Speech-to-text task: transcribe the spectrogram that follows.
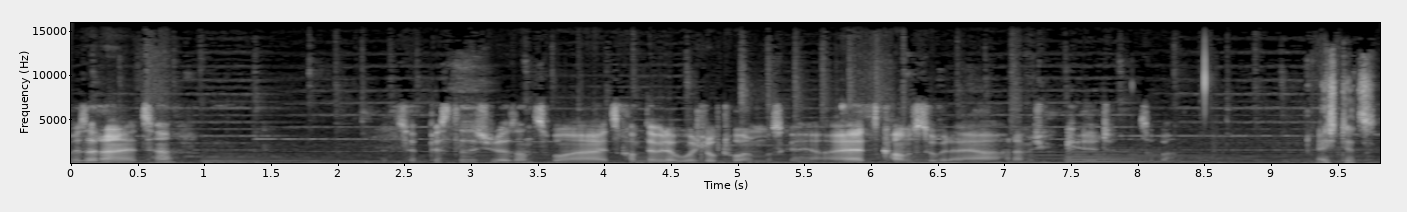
Wo ist er denn jetzt, hä? Jetzt verpisst er sich wieder sonst wo. Ja, jetzt kommt er wieder, wo ich Luft holen muss, gell? Ja, jetzt kommst du wieder. Ja, hat er mich gekillt. Super. Echt jetzt?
